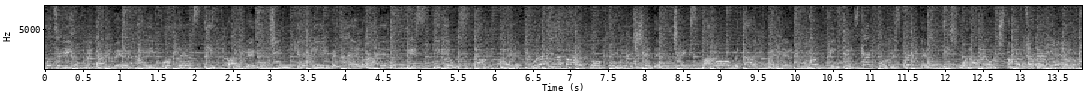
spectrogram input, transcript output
רוצה להיות מגנבר. הארי פוטר, סטריט פייטר. ג'ים קרי בלייר לייר מיס פיגי ומיס דארק פייר. אולי נבל כמו ביין ושדר ג'ק ספארו ודארק ודר גולדפינגר, סקייפול וספקטר T800 שוורצנגר אין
